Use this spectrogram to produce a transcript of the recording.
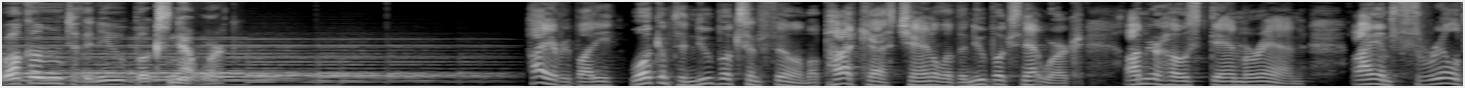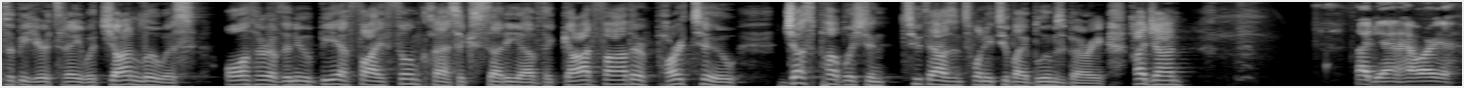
Welcome to the New Books Network. Hi, everybody. Welcome to New Books in Film, a podcast channel of the New Books Network. I'm your host, Dan Moran. I am thrilled to be here today with Jon Lewis, author of the new BFI film classic study of The Godfather Part 2, just published in 2022 by Bloomsbury. Hi, John. Hi, Dan. How are you?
